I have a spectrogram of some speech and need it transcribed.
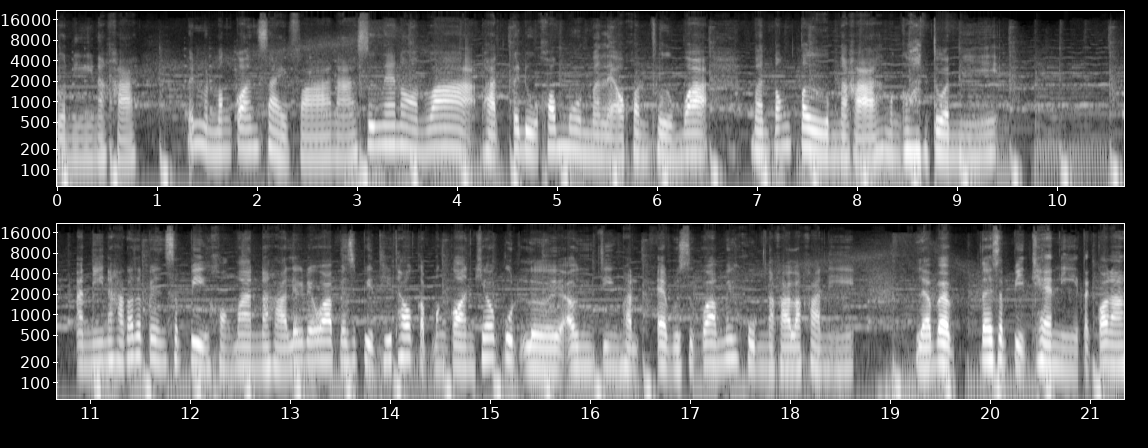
ตัวนี้นะคะ เป็นเหมือนมังกรสายฟ้านะ ซึ่งแน่นอนว่าพัดไปดูข้อมูลมาแล้วคอนเฟิร์มว่ามันต้องเติมนะคะมังกรตัวนี้ อันนี้นะคะก็จะเป็นสปีดของมันนะคะ เรียกได้ว่าเป็นสปีดที่เท่ากับมังกรเขี้ยวกุดเลย เอาจริงๆพัดแอบรู้สึกว่าไม่คุ้มนะคะ ราคานี้ แล้วแบบ ได้สปีดแค่นี้ แต่ก็นะ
